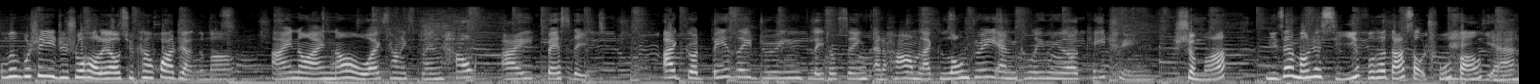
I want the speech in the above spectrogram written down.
我们不是一直说好了要去看画展的吗 I know, I know. I can't explain how I spaced it. I got busy doing little things at home, like laundry and cleaning the kitchen. 什么？你在忙着洗衣服和打扫厨房？Yes。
